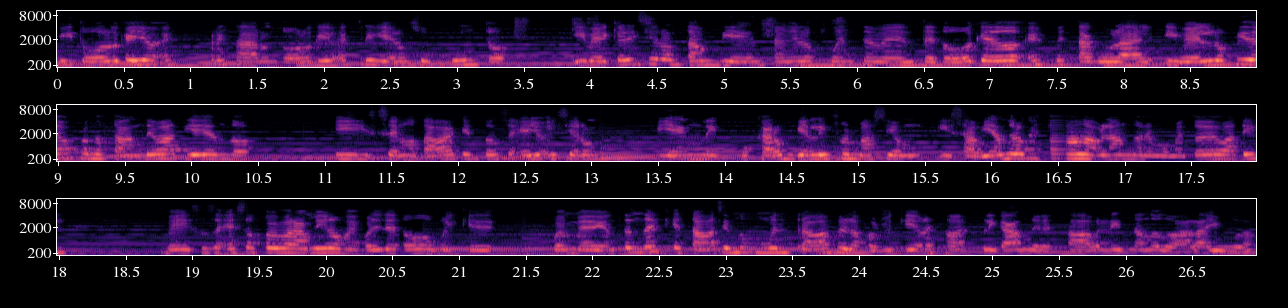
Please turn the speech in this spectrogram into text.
vi todo lo que ellos expresaron, todo lo que ellos escribieron, sus puntos, y ver que lo hicieron tan bien, tan elocuentemente, todo quedó espectacular. Y ver los videos cuando estaban debatiendo y se notaba que entonces ellos hicieron bien, buscaron bien la información y sabían de lo que estaban hablando en el momento de debatir. Eso, eso fue para mí lo mejor de todo porque pues me dio a entender que estaba haciendo un buen trabajo en la forma en que yo le estaba explicando y le estaba brindando toda la ayuda.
